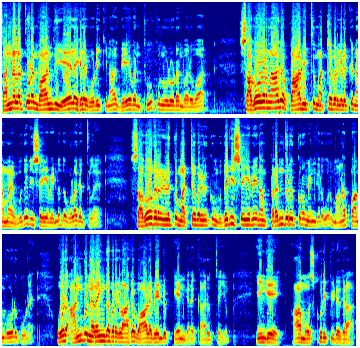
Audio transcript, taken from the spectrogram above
தன்னலத்துடன் வாழ்ந்து ஏழைகளை ஒடுக்கினால் தேவன் தூக்கு நூலுடன் வருவார். சகோதரனாக பாவித்து மற்றவர்களுக்கு நம்ம உதவி செய்ய வேண்டும் இந்த உலகத்தில். சகோதரர்களுக்கும் மற்றவர்களுக்கும் உதவி செய்யவே நாம் பிறந்திருக்கிறோம் என்கிற ஒரு மனப்பாங்கோடு கூட ஒரு அன்பு நிறைந்தவர்களாக வாழ வேண்டும் என்கிற கருத்தையும் இங்கே ஆமோஸ் குறிப்பிடுகிறார்.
